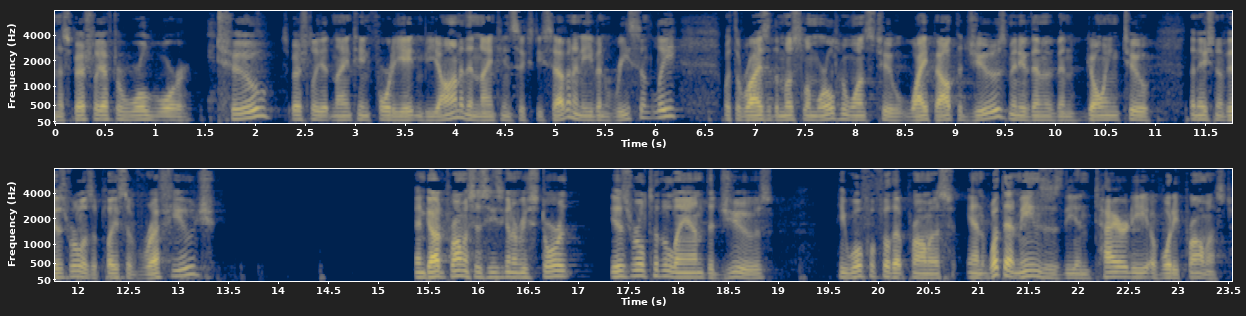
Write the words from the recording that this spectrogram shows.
and especially after World War II, especially at 1948 and beyond, and then 1967, and even recently with the rise of the Muslim world who wants to wipe out the Jews. Many of them have been going to the nation of Israel as a place of refuge. And God promises He's going to restore Israel to the land, the Jews. He will fulfill that promise. And what that means is the entirety of what He promised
